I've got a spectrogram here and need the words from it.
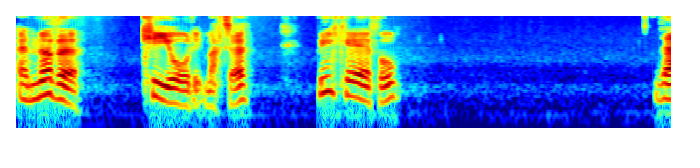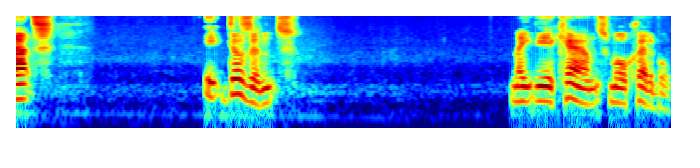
another key audit matter, be careful that it doesn't make the accounts more credible.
